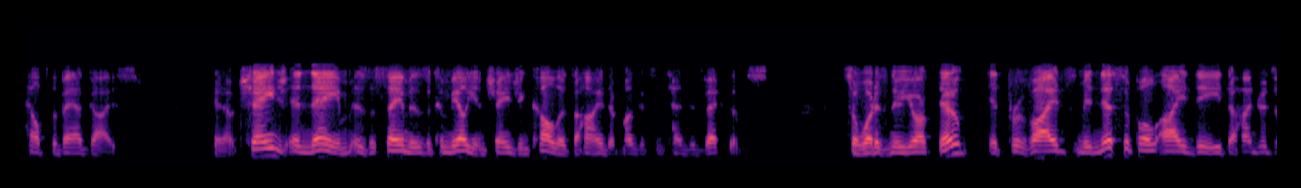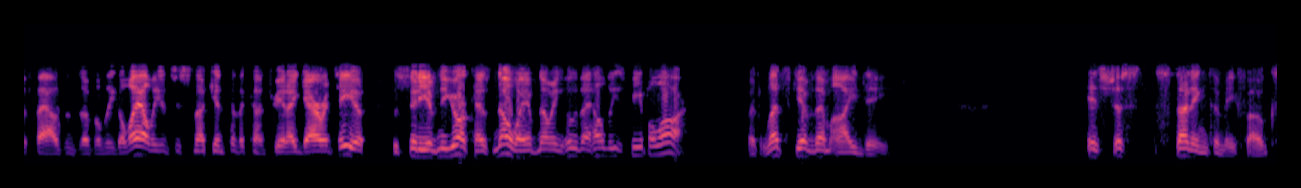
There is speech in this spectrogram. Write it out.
help the bad guys. You know, change in name is the same as a chameleon changing color to hide among its intended victims. So, what does New York do? It provides municipal ID to hundreds of thousands of illegal aliens who snuck into the country. And I guarantee you, the city of New York has no way of knowing who the hell these people are. But let's give them ID. It's just stunning to me, folks.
